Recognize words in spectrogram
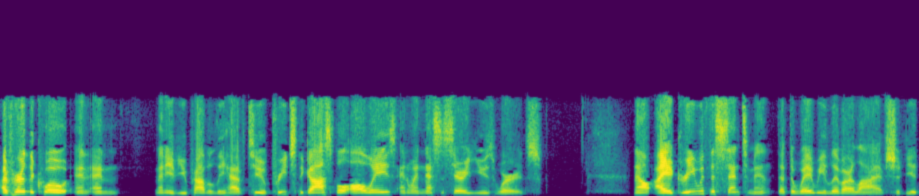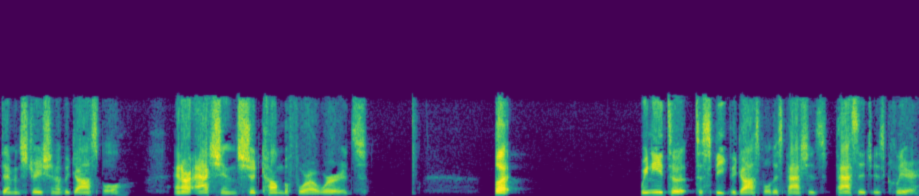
I've heard the quote, and, and many of you probably have too, preach the gospel always and when necessary use words. Now, I agree with the sentiment that the way we live our lives should be a demonstration of the gospel, and our actions should come before our words. But we need to, to speak the gospel. This passage, passage is clear.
